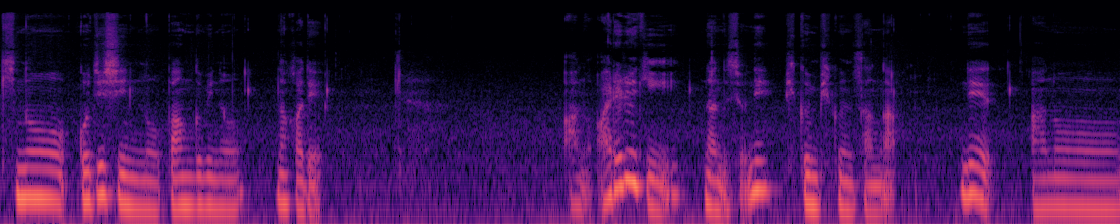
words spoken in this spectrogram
昨日ご自身の番組の中であのアレルギーなんですよねピクンピクンさんが。であの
